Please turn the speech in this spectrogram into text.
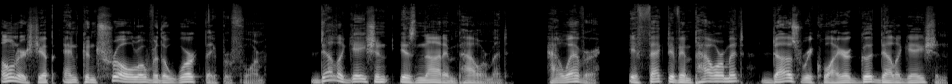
ownership, and control over the work they perform. Delegation is not empowerment. However, effective empowerment does require good delegation.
